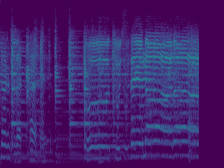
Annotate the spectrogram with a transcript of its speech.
कर्ज रखा है। ओ तुझसे नाराज़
